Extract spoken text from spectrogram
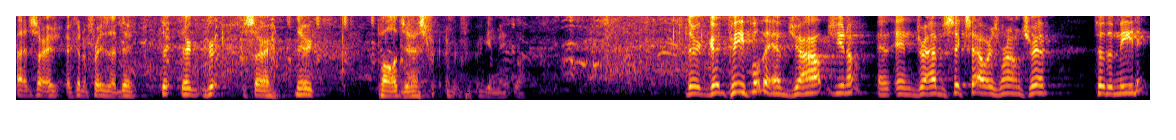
Uh, sorry, I couldn't phrase that. They're, they're, they're sorry. They're, apologize. For, for- forgive me. They're good people. They have jobs, you know, and, and drive six hours round trip to the meeting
